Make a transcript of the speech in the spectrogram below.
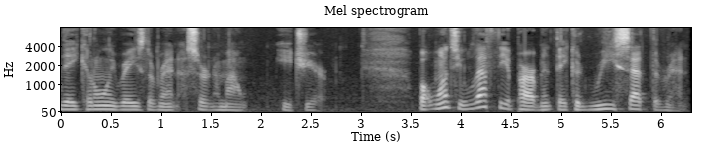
they could only raise the rent a certain amount each year. But once you left the apartment, they could reset the rent,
